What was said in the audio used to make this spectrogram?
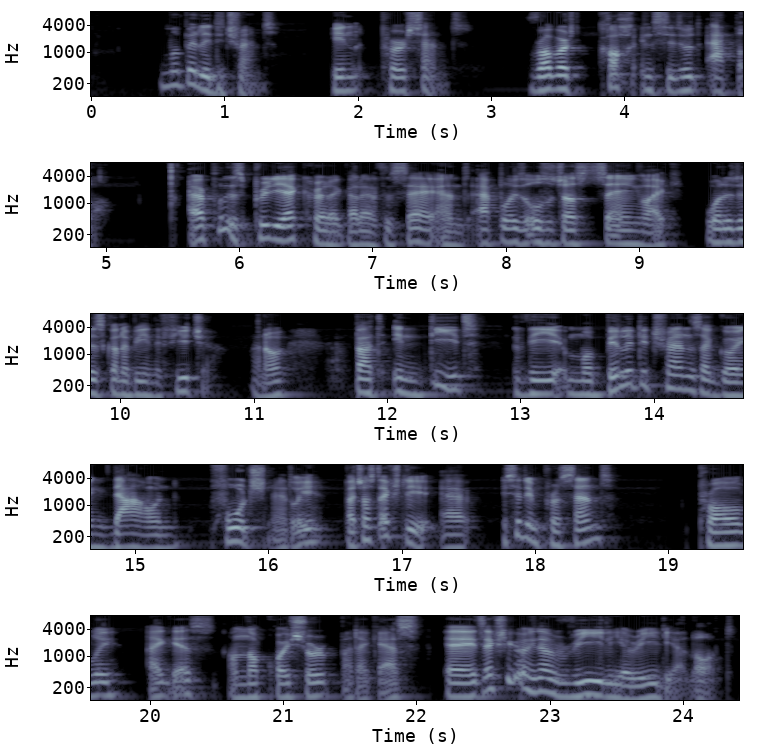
Mobility trend in percent. Robert Koch Institute Apple. Apple is pretty accurate, I gotta have to say, and Apple is also just saying like what it is gonna be in the future, you know. But indeed, the mobility trends are going down, fortunately. But just actually, uh, is it in percent? Probably, I guess. I'm not quite sure, but I guess uh, it's actually going down really, really a lot.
